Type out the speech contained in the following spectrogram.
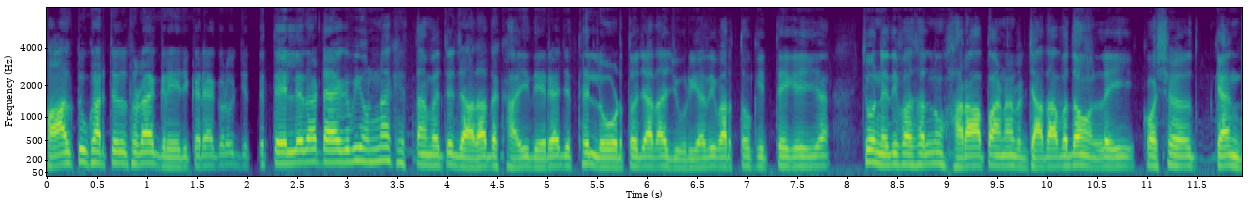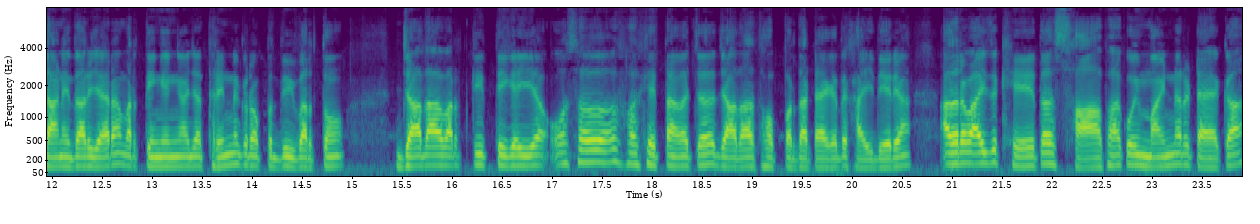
ਫਾਲਤੂ ਖਰਚੇ ਤੋਂ ਥੋੜਾ ਗਰੇਜ ਕਰਿਆ ਕਰੋ, ਜਿੱਥੇ ਤੇਲੇ ਦਾ ਟੈਗ ਵੀ ਉਹਨਾਂ ਖੇਤਾਂ ਵਿੱਚ ਜ਼ਿਆਦਾ ਦਿਖਾਈ ਦੇ ਰਿਹਾ, ਜਿੱਥੇ ਲੋੜ ਤੋਂ ਜ਼ਿਆਦਾ ਯੂਰੀਆ ਦੀ ਵਰਤੋਂ ਕੀਤੀ ਗਈ ਆ ਝੋਨੇ ਦੀ ਫਸਲ ਨੂੰ ਹਰਾਪਣ ਜ਼ਿਆਦਾ ਵਧਾਉਣ ਲਈ ਕੁਝ ਕਹਿੰ ਦਾਣੇਦਾਰ ਜ਼ਹਿਰਾਂ ਵਰਤੀਆਂ ਗਈਆਂ ਜਾਂ ਥ੍ਰਿਨ ਗਰੁੱਪ ਦੀ ਵਰਤੋਂ ਜ਼ਿਆਦਾ ਵਰਤ ਕੀਤੀ ਗਈ ਆ। ਉਸ ਖੇਤਾਂ ਵਿੱਚ ਜ਼ਿਆਦਾ ਥੋਪਰ ਦਾ ਅਟੈਕ ਦਿਖਾਈ ਦੇ ਰਿਹਾ। ਅਦਰਵਾਈਜ਼ ਖੇਤ ਸਾਫ਼ ਆ, ਕੋਈ ਮਾਈਨਰ ਅਟੈਕ ਆ।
